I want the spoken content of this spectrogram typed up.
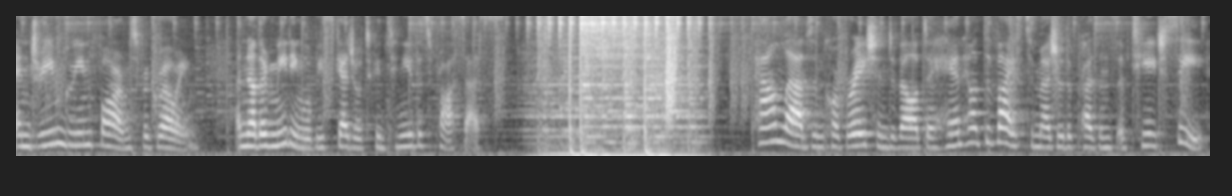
and Dream Green Farms for growing. Another meeting will be scheduled to continue this process. Hound Labs Incorporation developed a handheld device to measure the presence of THC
